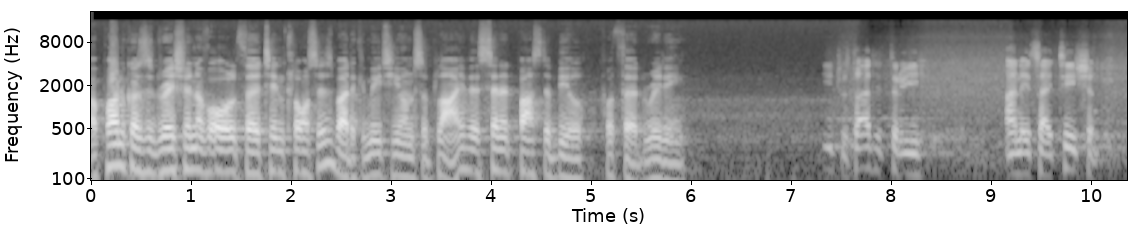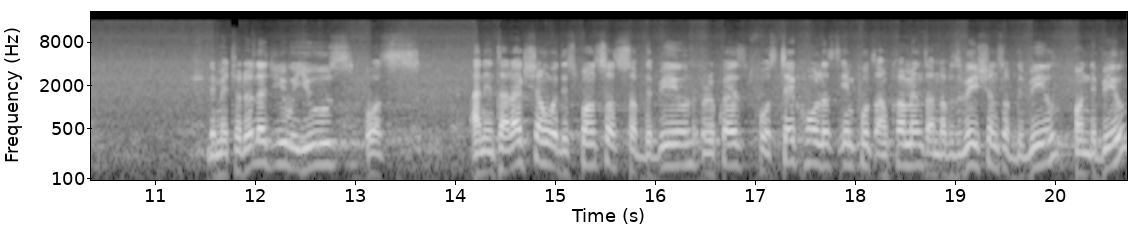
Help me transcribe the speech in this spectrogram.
Upon consideration of all 13 clauses by the Committee on Supply, the Senate passed the bill for third reading. To 33 and a citation. The methodology we used was an interaction with the sponsors of the bill, request for stakeholders' inputs and comments and observations of the bill on the bill,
